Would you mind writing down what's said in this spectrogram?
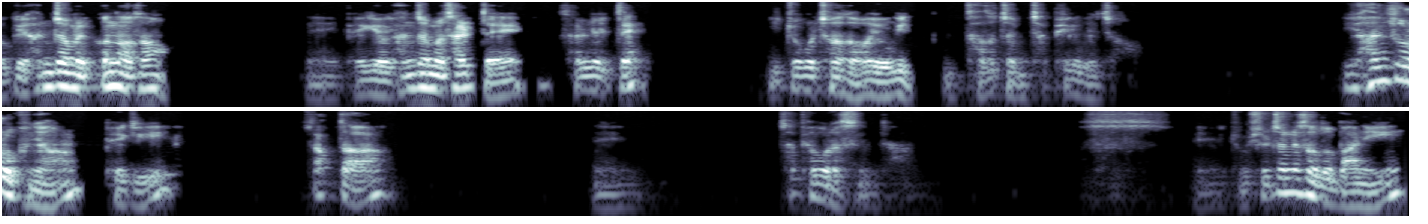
여기 한 점을 끊어서 네, 백이 여기 한 점을 살 때, 살릴 때 이쪽을 쳐서 여기 다섯 점이 잡히게 되죠. 이 한 수로 그냥 백이 싹다 네, 잡혀버렸습니다. 네, 좀 실전에서도 많이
